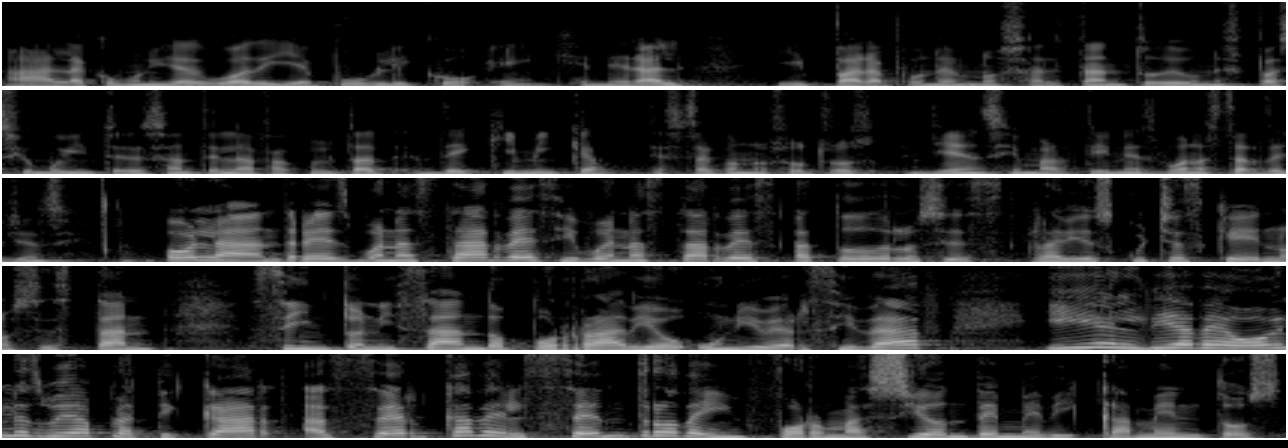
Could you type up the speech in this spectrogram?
a la comunidad Wadi y al público en general. Y para ponernos al tanto de un espacio muy interesante en la Facultad de Química, está con nosotros Jensi Martínez. Buenas tardes, Jensi. Hola, Andrés. Buenas tardes y buenas tardes a todos los radioescuchas que nos están sintonizando por Radio Universidad. Y el día de hoy les voy a platicar acerca del Centro de Información de Medicamentos.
